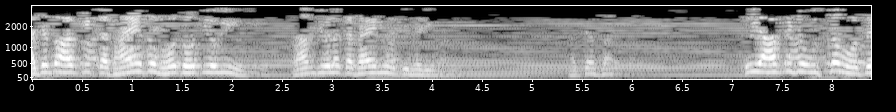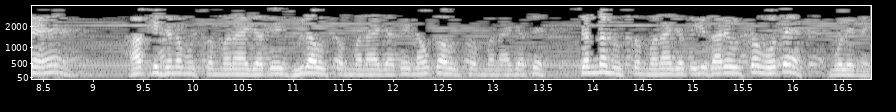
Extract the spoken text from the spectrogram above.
अच्छा तो आपकी कथाएँ तो बहुत होती होगी। राम जी वाला कथाएँ नहीं होती मेरी वहाँ अच्छा सर तो ये आपके जो उत्सव होते हैं, आपके जन्म उत्सव मनाए जाते हैं, झूला उत्सव मनाए जाते हैं, नौका उत्सव मनाए जाते हैं, चंदन उत्सव मनाए जाते ये सारे उत्सव होते हैं। बोले, नहीं।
